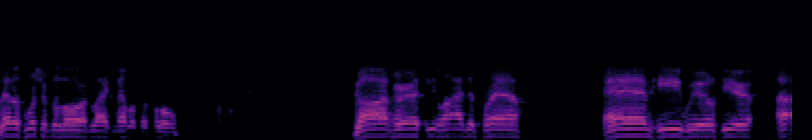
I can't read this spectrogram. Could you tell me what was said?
Let us worship the Lord like never before. God heard Elijah's prayer, and he will hear. I,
